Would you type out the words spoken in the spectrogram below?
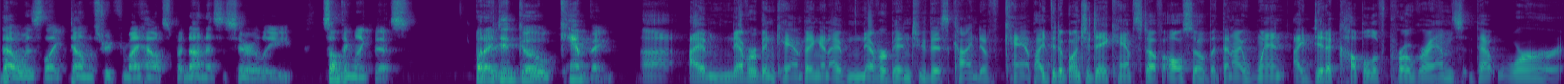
that was like down the street from my house, but not necessarily something like this but I did go camping. Uh, I have never been camping and I've never been to this kind of camp. I did a bunch of day camp stuff also, but then I went, I did a couple of programs that were,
